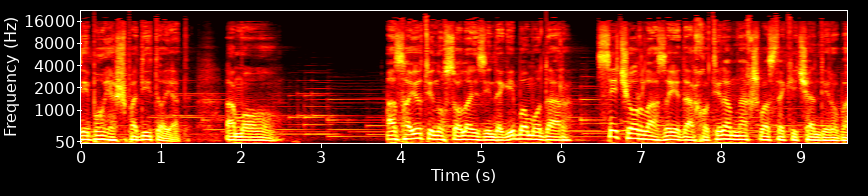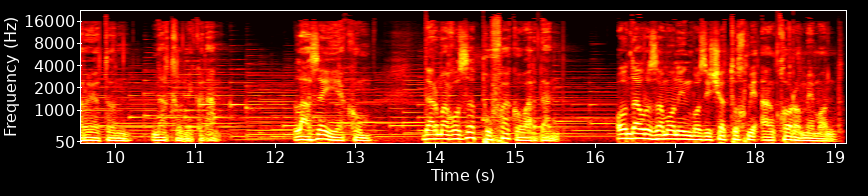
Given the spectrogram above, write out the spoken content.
зебояш падид ояд. Аммо аз ҳаёти нуҳсолаи зиндагӣ бо модар се чор лаҳзае дар хотирам нақш баста ки чандеро бароятон нақл мекунам. Лаҳзаи якум дар мағоза пуфак оварданд он давру замон ин бозича тухми анқоро мемонд.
